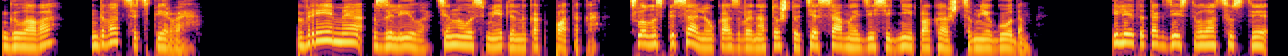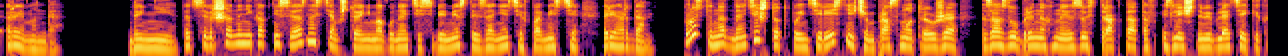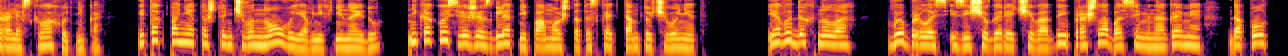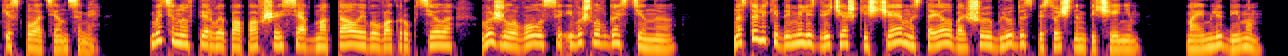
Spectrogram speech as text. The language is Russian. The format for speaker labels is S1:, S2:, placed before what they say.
S1: Глава двадцать первая. Время злило, тянулось медленно, как патока, словно специально указывая на то, что те самые десять дней покажутся мне годом. Или это так действовало отсутствие Реймонда? Да нет, это совершенно никак не связано с тем, что я не могу найти себе место и занятия в поместье Риордан. Просто надо найти что-то поинтереснее, чем просмотры уже зазубренных наизусть трактатов из личной библиотеки королевского охотника. И так понятно, что ничего нового я в них не найду. Никакой свежий взгляд не поможет отыскать там то, чего нет. Я выдохнула, выбралась из еще горячей воды и прошла босыми ногами до полки с полотенцами. Вытянув первое попавшееся, обмотала его вокруг тела, выжила волосы и вышла в гостиную. На столике дымились две чашки с чаем и стояло большое блюдо с песочным печеньем. Моим любимым.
